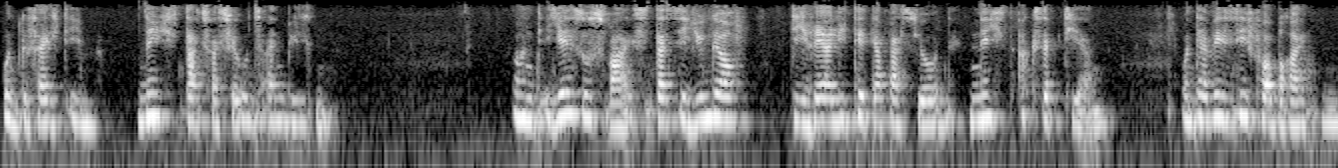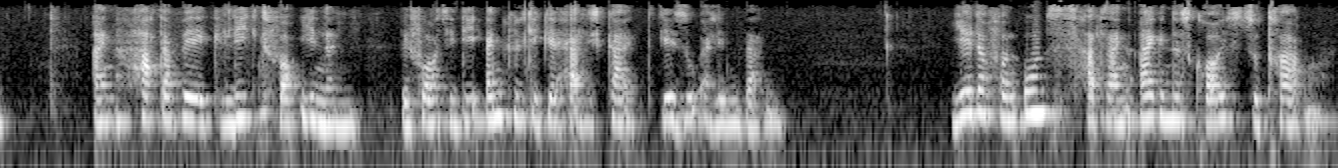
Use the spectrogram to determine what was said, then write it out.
und gefällt ihm, nicht das, was wir uns einbilden. Und Jesus weiß, dass die Jünger die Realität der Passion nicht akzeptieren. Und er will sie vorbereiten. Ein harter Weg liegt vor ihnen, bevor sie die endgültige Herrlichkeit Jesu erleben werden. Jeder von uns hat sein eigenes Kreuz zu tragen,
